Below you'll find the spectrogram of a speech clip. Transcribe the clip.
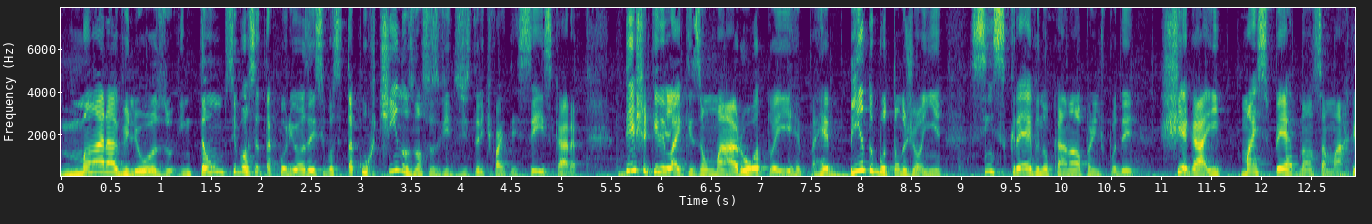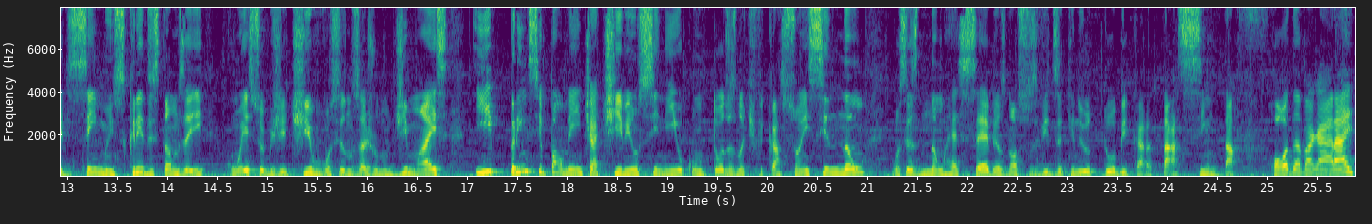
maravilhoso. Então, se você tá curioso aí, se você tá curtindo os nossos vídeos de Street Fighter 6, cara, deixa aquele likezão maroto aí, arrebenta o botão do joinha, se inscreve no canal pra gente poder chegar aí mais perto da nossa marca de 100 mil inscritos. Estamos aí com esse objetivo, vocês nos ajudam demais e principalmente ativem o sininho com todas as notificações, senão vocês não recebem os nossos vídeos aqui no YouTube, cara. Tá sim, tá foda pra.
